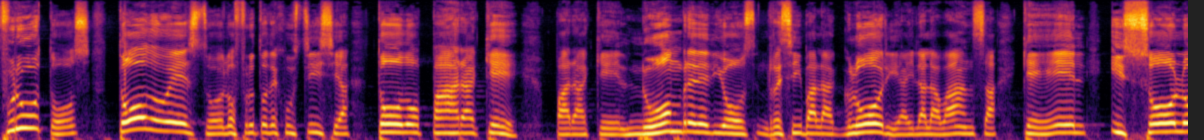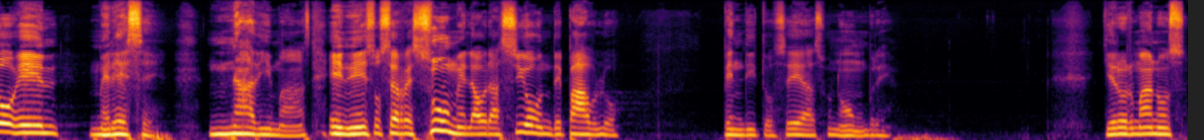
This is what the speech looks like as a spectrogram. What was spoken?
frutos, todo esto, los frutos de justicia, todo para qué? Para que el nombre de Dios reciba la gloria y la alabanza que Él y solo Él merece. Nadie más. En eso se resume la oración de Pablo. Bendito sea su nombre. Quiero, hermanos,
